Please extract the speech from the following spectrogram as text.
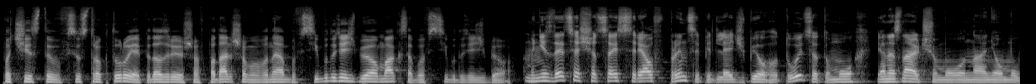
почистив всю структуру, я підозрюю, що в подальшому вони або всі будуть HBO Max, або всі будуть HBO. Мені здається, що цей серіал, в принципі, для HBO готується, тому я не знаю, чому на ньому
